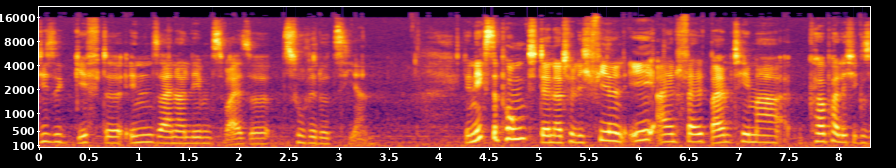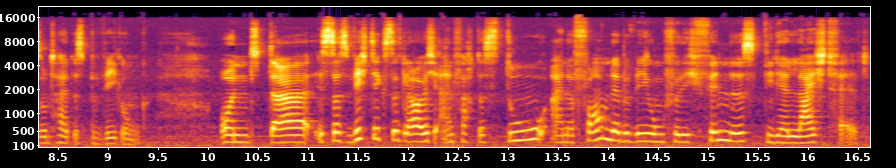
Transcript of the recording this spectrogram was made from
diese Gifte in seiner Lebensweise zu reduzieren. Der nächste Punkt, der natürlich vielen eh einfällt beim Thema körperliche Gesundheit, ist Bewegung. Und da ist das Wichtigste, glaube ich, einfach, dass du eine Form der Bewegung für dich findest, die dir leicht fällt.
